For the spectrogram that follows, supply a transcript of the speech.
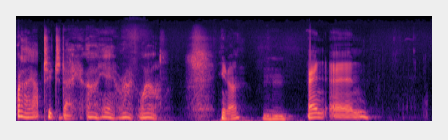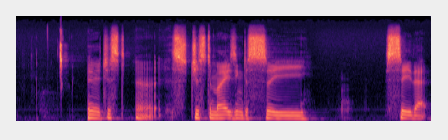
What are they up to today? Oh yeah, right. Wow, you know, mm-hmm. And and it just uh, it's just amazing to see see that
